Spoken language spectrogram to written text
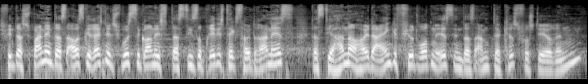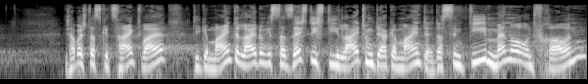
Ich finde das spannend, dass ausgerechnet, ich wusste gar nicht, dass dieser Predigtext heute dran ist, dass die Hanna heute eingeführt worden ist in das Amt der Kirchvorsteherin. Ich habe euch das gezeigt, weil die Gemeindeleitung ist tatsächlich die Leitung der Gemeinde. Das sind die Männer und Frauen,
